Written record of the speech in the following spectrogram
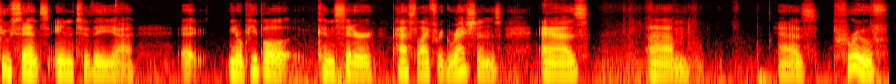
two cents into the uh, uh, you know people consider past life regressions as um, as proof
